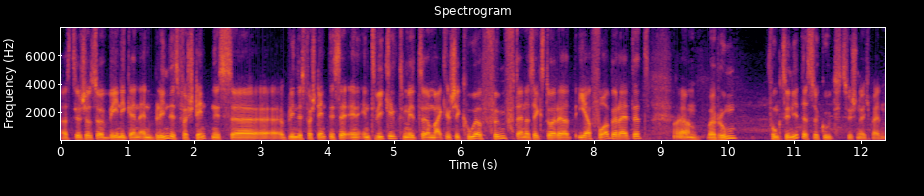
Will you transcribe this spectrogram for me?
hast du ja schon so ein wenig ein, ein blindes Verständnis, äh, blindes Verständnis äh, entwickelt mit äh, Michael Shekur. Fünf deiner sechs Tore hat er vorbereitet. Ja. Ähm, warum funktioniert das so gut zwischen euch beiden?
